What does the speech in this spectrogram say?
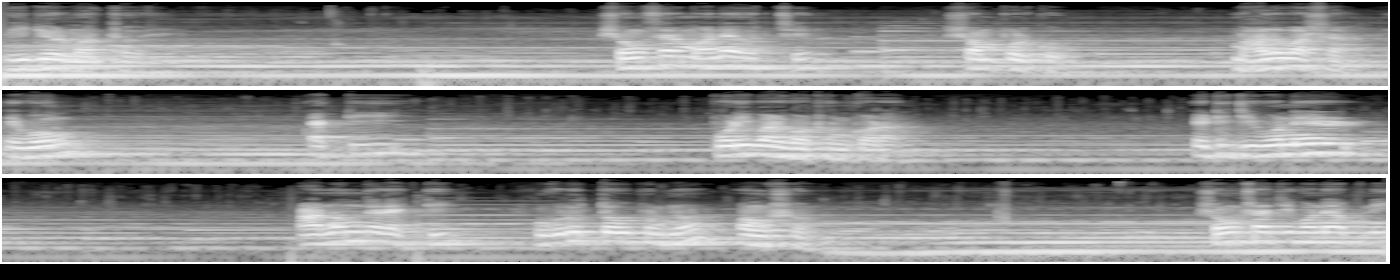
ভিডিওর মাধ্যমে। সংসার মানে হচ্ছে সম্পর্ক, ভালোবাসা এবং একটি পরিবার গঠন করা। এটি জীবনের আনন্দের একটি গুরুত্বপূর্ণ অংশ। সংসার জীবনে আপনি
